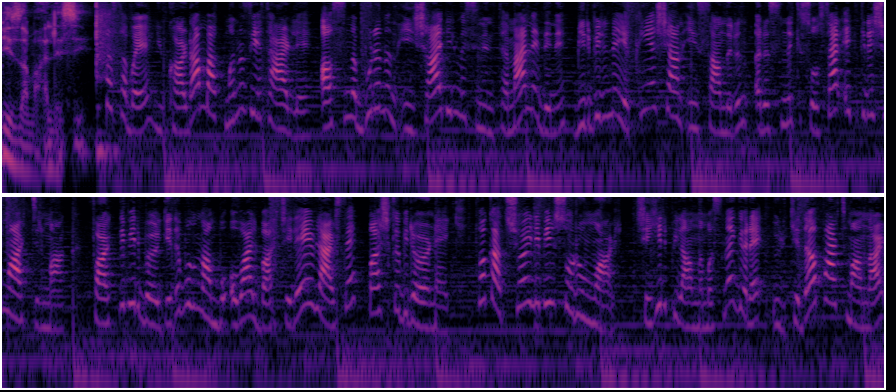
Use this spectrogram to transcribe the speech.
Pizza mahallesi. kasabaya yukarıdan bakmanız yeterli. Aslında buranın inşa edilmesinin temel nedeni birbirine yakın yaşayan insanların arasındaki sosyal etkileşimi arttırmak. Farklı bir bölgede bulunan bu oval bahçeli evlerse başka bir örnek. Fakat şöyle bir sorun var. Şehir planlamasına göre ülkede apartmanlar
